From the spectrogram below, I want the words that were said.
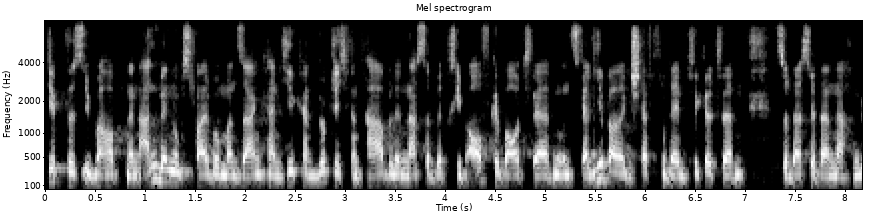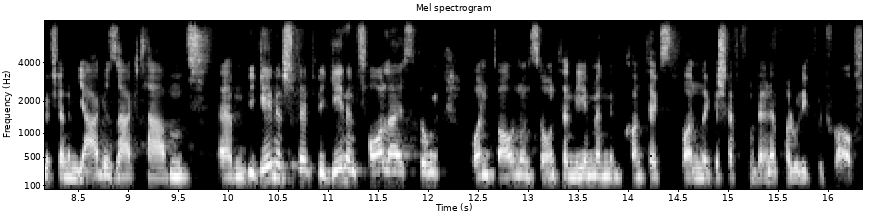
gibt es überhaupt einen Anwendungsfall, wo man sagen kann, hier kann wirklich rentabel ein nasser Betrieb aufgebaut werden und skalierbare Geschäftsmodelle entwickelt werden, sodass wir dann nach ungefähr einem Jahr gesagt haben, ähm, wir gehen in Schritt, wir gehen in Vorleistung und bauen unser Unternehmen im Kontext von Geschäftsmodellen der Paludikultur auf.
